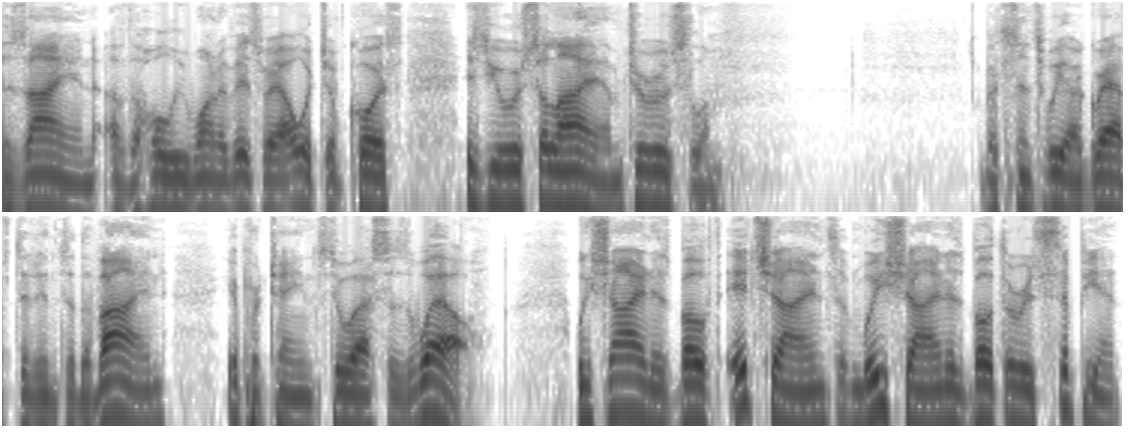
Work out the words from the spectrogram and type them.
the Zion of the Holy One of Israel, which of course is Jerusalem, Jerusalem. But since we are grafted into the vine, it pertains to us as well. We shine as both it shines, and we shine as both the recipient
